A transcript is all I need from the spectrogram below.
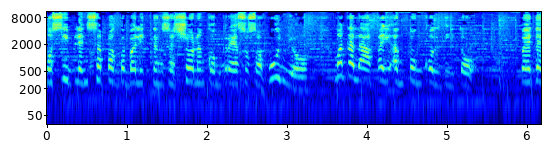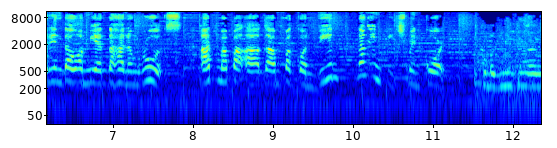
posibleng sa pagbabalik ng sesyon ng Kongreso sa Hunyo, matalakay ang tungkol dito. Pwede rin daw amyendahan ng rules at mapaaga ang pag-convene ng impeachment court. Kung mag-meeting ang,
